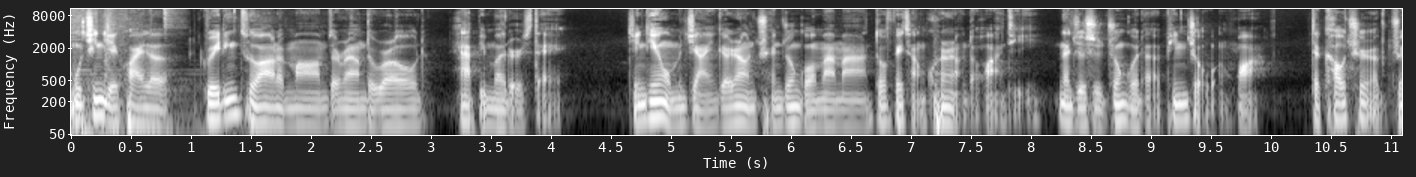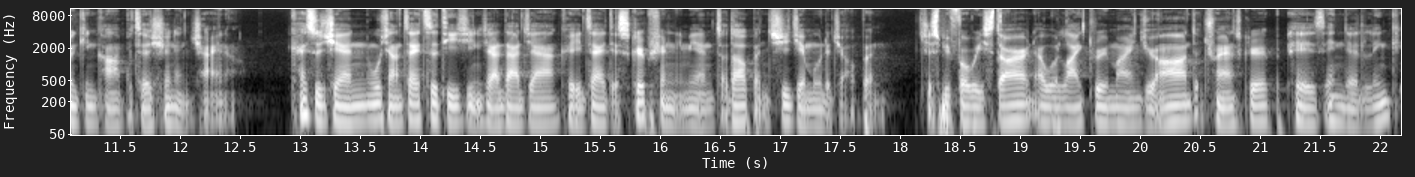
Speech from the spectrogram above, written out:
母亲节快乐！Greeting to all the moms around the world. Happy Mother's Day. 今天我们讲一个让全中国妈妈都非常困扰的话题，那就是中国的拼酒文化，the culture of drinking competition in China。开始前，我想再次提醒一下大家，可以在 description 里面找到本期节目的脚本。Just before we start, I would like to remind you all the transcript is in the link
